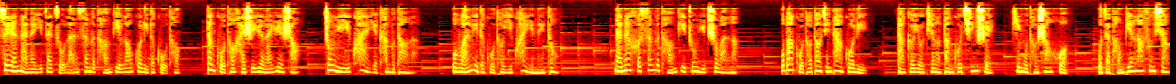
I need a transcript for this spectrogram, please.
虽然奶奶一再阻拦三个堂弟捞锅里的骨头，但骨头还是越来越少，终于一块也看不到了。我碗里的骨头一块也没动。奶奶和三个堂弟终于吃完了，我把骨头倒进大锅里，大哥又添了半锅清水，替木头烧火，我在旁边拉风箱。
